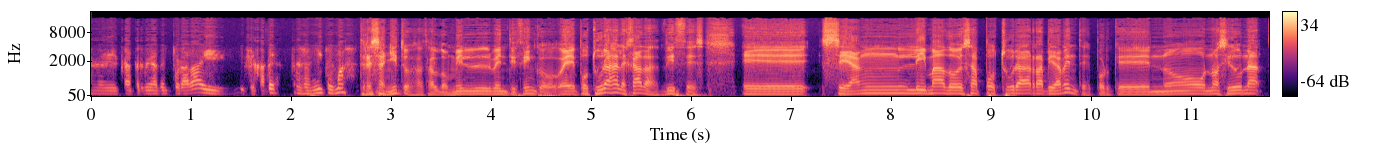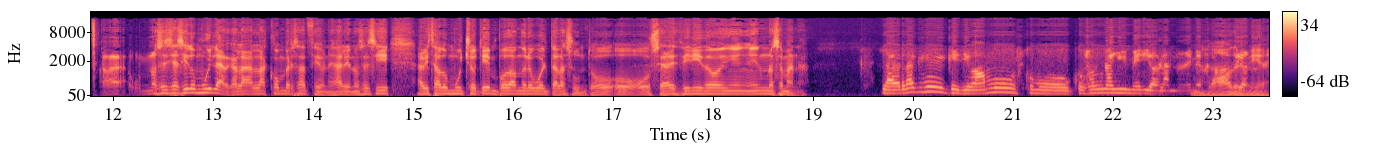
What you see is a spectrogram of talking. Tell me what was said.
eh, que ha terminado la temporada y, y fíjate tres añitos más Tres añitos, hasta el 2025. Eh, posturas alejadas, dices. Eh, ¿Se han limado esas posturas rápidamente? Porque no, no ha sido una... ah, No sé si ha sido muy larga la- las conversaciones, Ale. No sé si habéis estado mucho tiempo dándole vuelta al asunto o, o- o se ha definido en, en una semana. La verdad que, que llevamos como cosa de un año y medio hablando de Madre mejora. mía.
